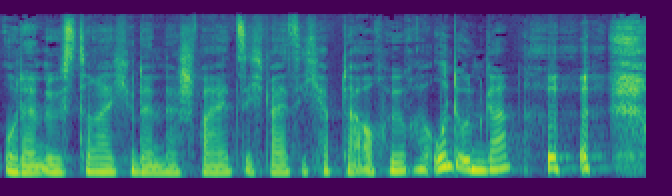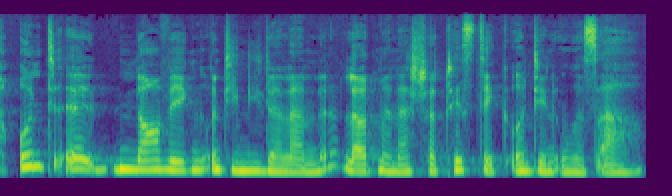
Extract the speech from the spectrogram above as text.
oder in Österreich oder in der Schweiz. Ich weiß, ich habe da auch Hörer und Ungarn und äh, Norwegen und die Niederlande laut meiner Statistik und den USA.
